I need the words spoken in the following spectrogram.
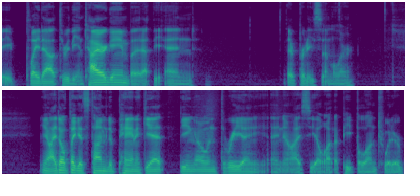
they played out through the entire game, but at the end they're pretty similar. You know, I don't think it's time to panic yet. Being 0 and 3, I, I know I see a lot of people on Twitter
